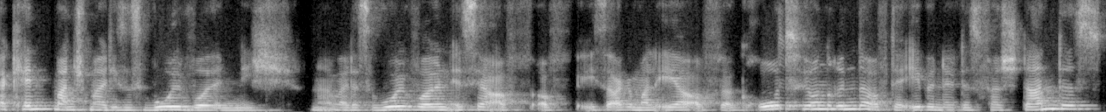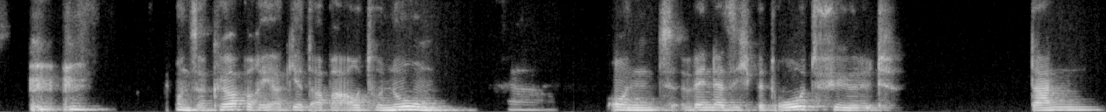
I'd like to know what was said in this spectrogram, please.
erkennt manchmal dieses Wohlwollen nicht. Ne? Weil das Wohlwollen ist ja auf, auf, ich sage mal eher auf der Großhirnrinde, auf der Ebene des Verstandes. Unser Körper reagiert aber autonom. Ja. Und wenn er sich bedroht fühlt, dann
